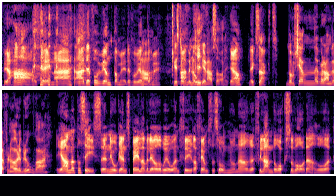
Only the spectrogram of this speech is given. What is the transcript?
Jaha, okej. Nej, nej, det får vi vänta med. Det får vi vänta Ja. med. Kristoffer Norgren alltså. Ja, exakt. De känner varandra från Örebro, va? Ja, men precis. Eh, Norgren spelar väl i Örebro en fyra, fem säsonger när Filander också var där. Och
